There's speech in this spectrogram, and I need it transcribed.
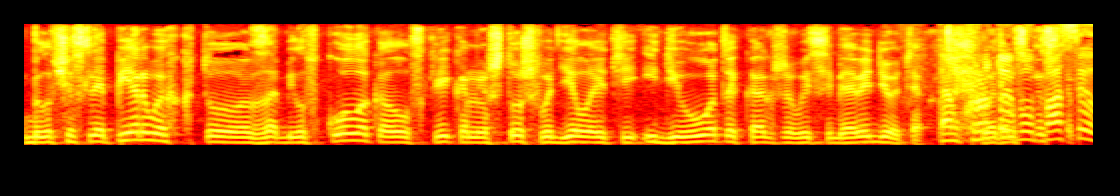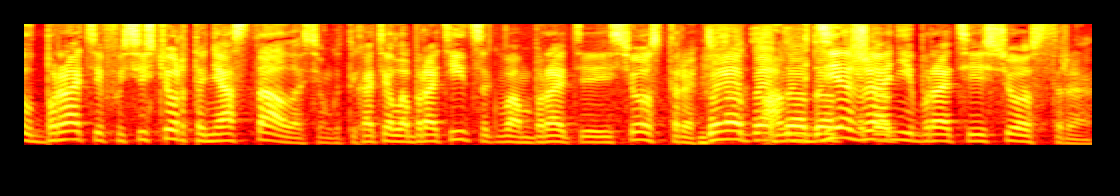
был в числе первых, кто забил в колокол с криками «Что ж вы делаете, идиоты, как же вы себя ведете?» Там крутой был смысле... посыл, братьев и сестер-то не осталось. Он говорит, ты хотел обратиться к вам, братья и сестры. Да, да, а да. где да, же да, они, братья братья и сестры.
